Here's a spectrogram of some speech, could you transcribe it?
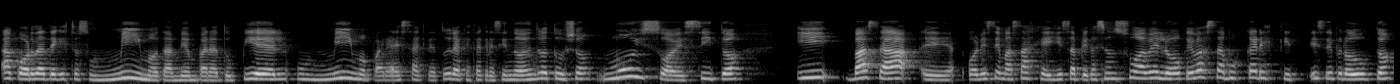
Acordate que esto es un mimo también para tu piel, un mimo para esa criatura que está creciendo dentro tuyo, muy suavecito y vas a, eh, con ese masaje y esa aplicación suave, lo que vas a buscar es que ese producto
